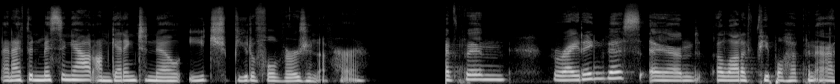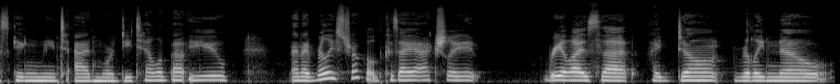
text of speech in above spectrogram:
And I've been missing out on getting to know each beautiful version of her. I've been writing this, and a lot of people have been asking me to add more detail about you. And I've really struggled because I actually realized that I don't really know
